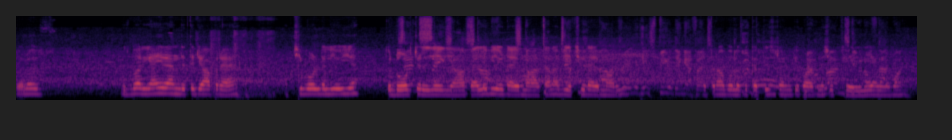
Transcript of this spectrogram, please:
चलो इस बार यहीं रहने देते, जहाँ पर है। अच्छी बॉल डली हुई है तो डोर चल जाएगी यहाँ। पहले भी ये टाइप मारता ना, अभी अच्छी टाइप मारी। सत्रह बॉलों पे इकतीस रन की पार्टनरशिप खेल ली हम लोगों ने।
